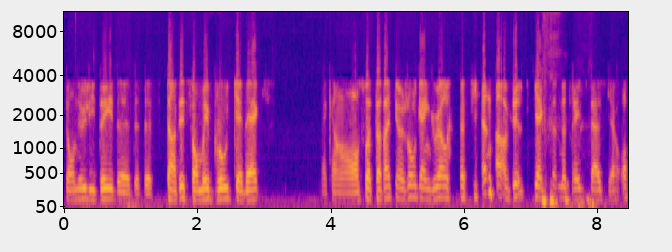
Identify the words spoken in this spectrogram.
puis on a eu l'idée de, de- de tenter de former Brood Québec. Fait qu'on- on souhaite peut-être qu'un jour Gangrel vienne en ville et qu'il accepte notre invitation.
